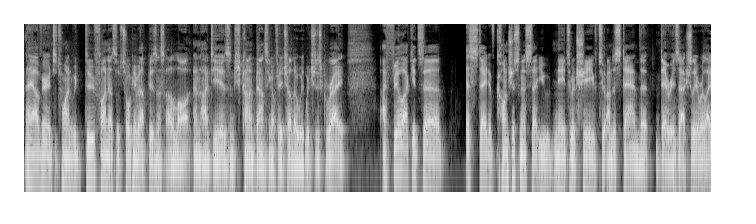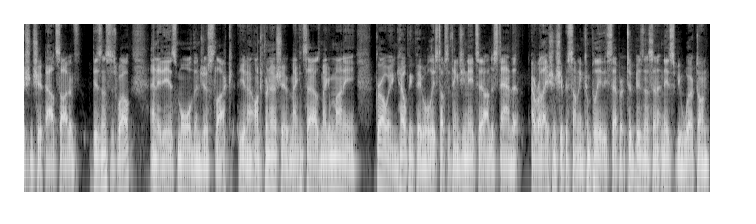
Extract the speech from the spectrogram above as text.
they are very intertwined. We do find ourselves talking about business a lot and ideas and just kind of bouncing off each other, which is great. I feel like it's a, a state of consciousness that you need to achieve to understand that there is actually a relationship outside of business as well. And it is more than just like, you know, entrepreneurship, making sales, making money, growing, helping people, all these types of things. You need to understand that a relationship is something completely separate to business and it needs to be worked on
